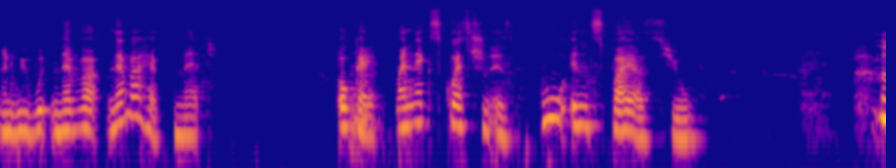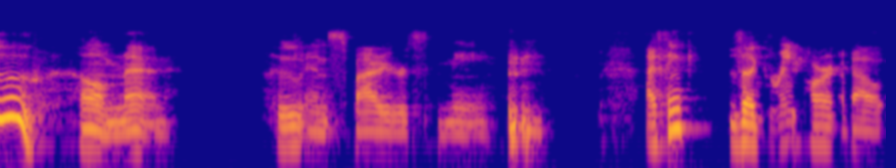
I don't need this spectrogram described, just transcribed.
and we would never never have met okay mm. my next question is who inspires you Ooh. oh man who inspires me i think the great part about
